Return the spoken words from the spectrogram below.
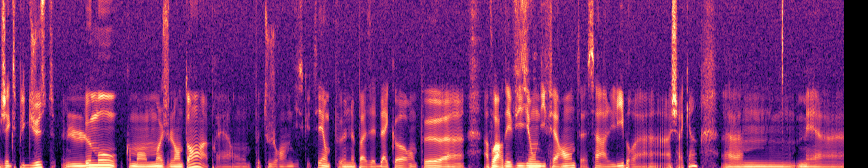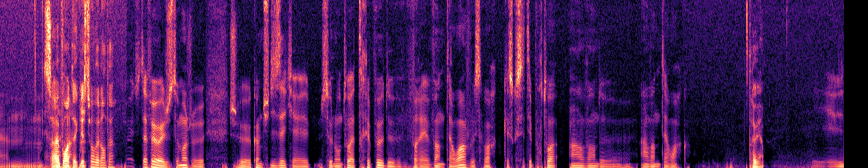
j'explique juste le mot, comment moi je l'entends. Après, on peut toujours en discuter, on peut ne pas être d'accord, on peut euh, avoir des visions différentes, ça, libre à, à chacun. Euh, mais euh, Ça répond à ta question, Valentin? Oui, tout à fait, ouais, justement, je, je, comme tu disais qu'il y avait selon toi très peu de vrais vins de terroir, je voulais savoir qu'est-ce que c'était pour toi un vin de, un vin de terroir. Quoi. Très bien. Et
